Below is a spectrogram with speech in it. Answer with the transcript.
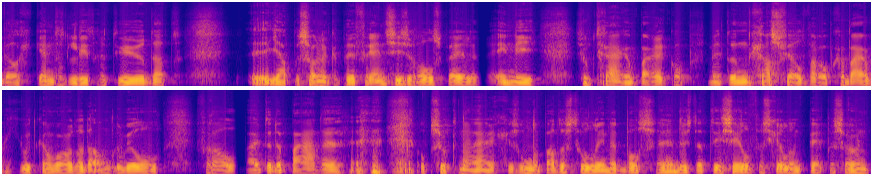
wel gekend uit de literatuur dat eh, ja, persoonlijke preferenties een rol spelen. De een die zoekt graag een park op met een grasveld waarop gebarbecued kan worden. De andere wil vooral buiten de paden op zoek naar gezonde paddenstoelen in het bos. Hè. Dus dat is heel verschillend per persoon.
